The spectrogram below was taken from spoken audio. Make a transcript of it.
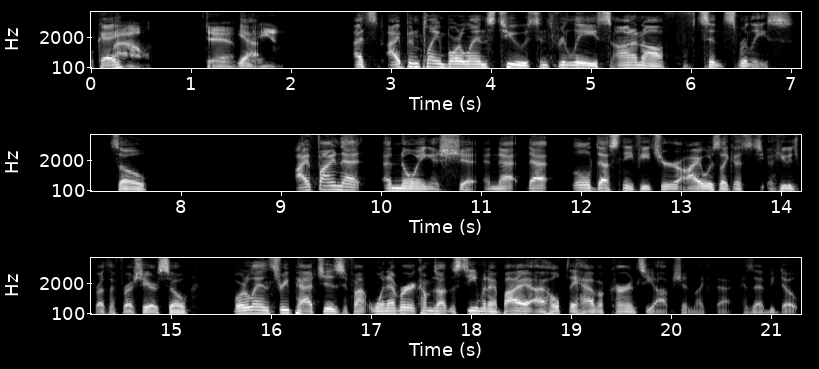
Okay. Wow. Damn. Yeah. Damn. It's, I've been playing Borderlands 2 since release, on and off since release. So I find that annoying as shit. And that that little Destiny feature, I was like a huge breath of fresh air. So Borderlands 3 patches, if I whenever it comes out to Steam and I buy it, I hope they have a currency option like that because that'd be dope.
